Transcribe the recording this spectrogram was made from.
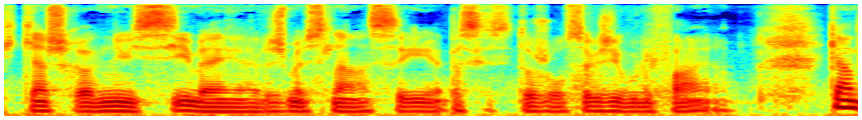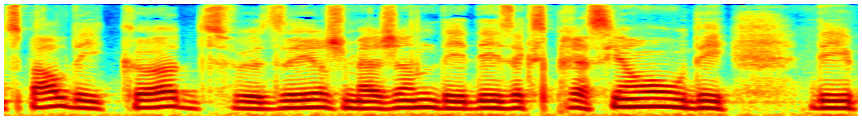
Puis quand je suis revenu ici, ben je me suis lancé parce que c'est toujours ça que j'ai voulu faire. Quand tu parles des codes, tu veux dire, j'imagine, des, des expressions ou des, des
